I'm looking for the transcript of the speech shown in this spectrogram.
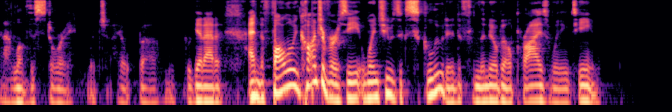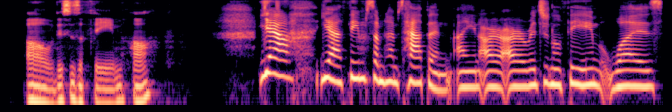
And I love this story, which I hope uh, we'll get at it. And the following controversy when she was excluded from the Nobel Prize winning team. Oh, this is a theme, huh? Yeah, yeah. Themes sometimes happen. I mean, our, our original theme was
